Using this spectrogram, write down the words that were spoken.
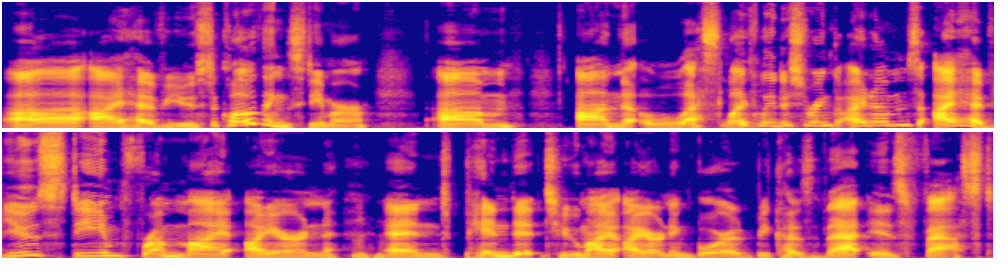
uh, I have used a clothing steamer. Um, on less likely to shrink items, I have used steam from my iron and pinned it to my ironing board because that is fast.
